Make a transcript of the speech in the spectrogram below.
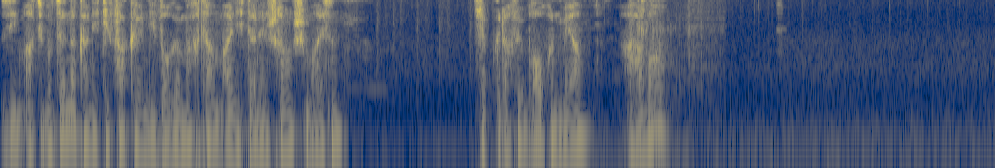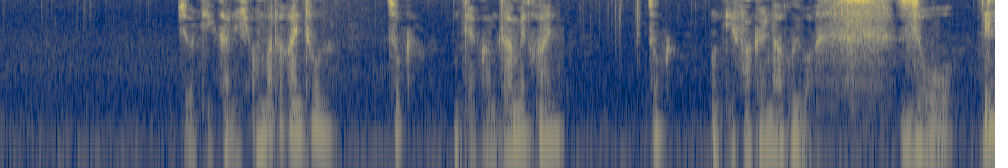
87 Prozent, da kann ich die Fackeln, die wir gemacht haben, eigentlich dann in den Schrank schmeißen. Ich habe gedacht, wir brauchen mehr, aber... So, die kann ich auch mal da rein tun. Zuck. Und der kommt da mit rein. Zuck. Und die Fackeln da rüber. So.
